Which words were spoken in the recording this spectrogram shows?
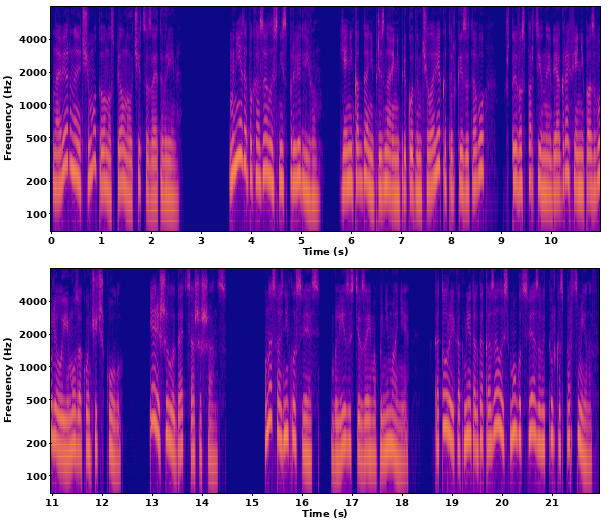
Наверное, чему-то он успел научиться за это время». Мне это показалось несправедливым. Я никогда не признаю непригодным человека только из-за того, что его спортивная биография не позволила ему закончить школу. Я решила дать Саше шанс. У нас возникла связь, близость и взаимопонимание, которые, как мне тогда казалось, могут связывать только спортсменов.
